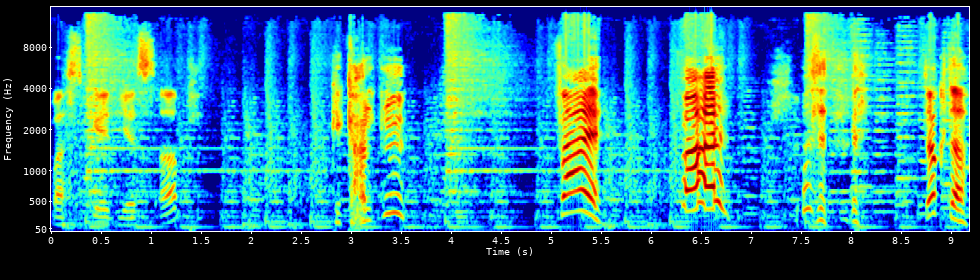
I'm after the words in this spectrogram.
Was geht jetzt ab? Giganten? Fall! Fall! Doktor!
